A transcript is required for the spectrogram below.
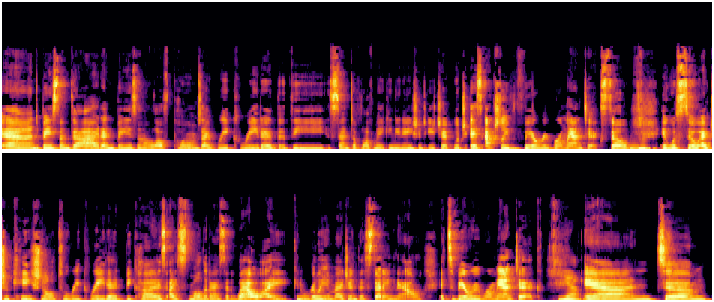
And based on that and based on the love poems, I recreated the scent of lovemaking in ancient Egypt, which is actually very romantic. So hmm. it was so educational to recreate it because I smelled it and I said, wow, I can really imagine this setting now. It's very romantic. Yeah. And um,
